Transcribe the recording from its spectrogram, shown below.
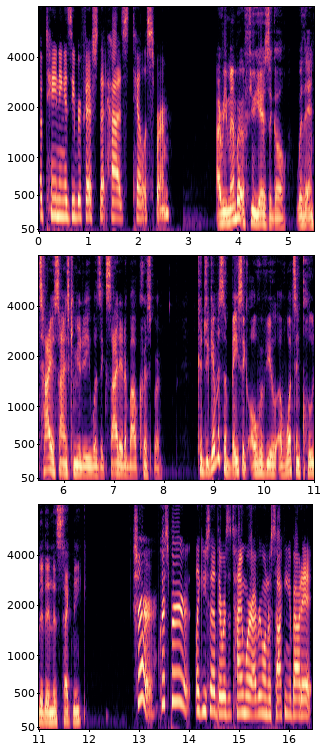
obtaining a zebrafish that has tailless sperm. I remember a few years ago, where the entire science community was excited about CRISPR. Could you give us a basic overview of what's included in this technique? Sure. CRISPR, like you said, there was a time where everyone was talking about it,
